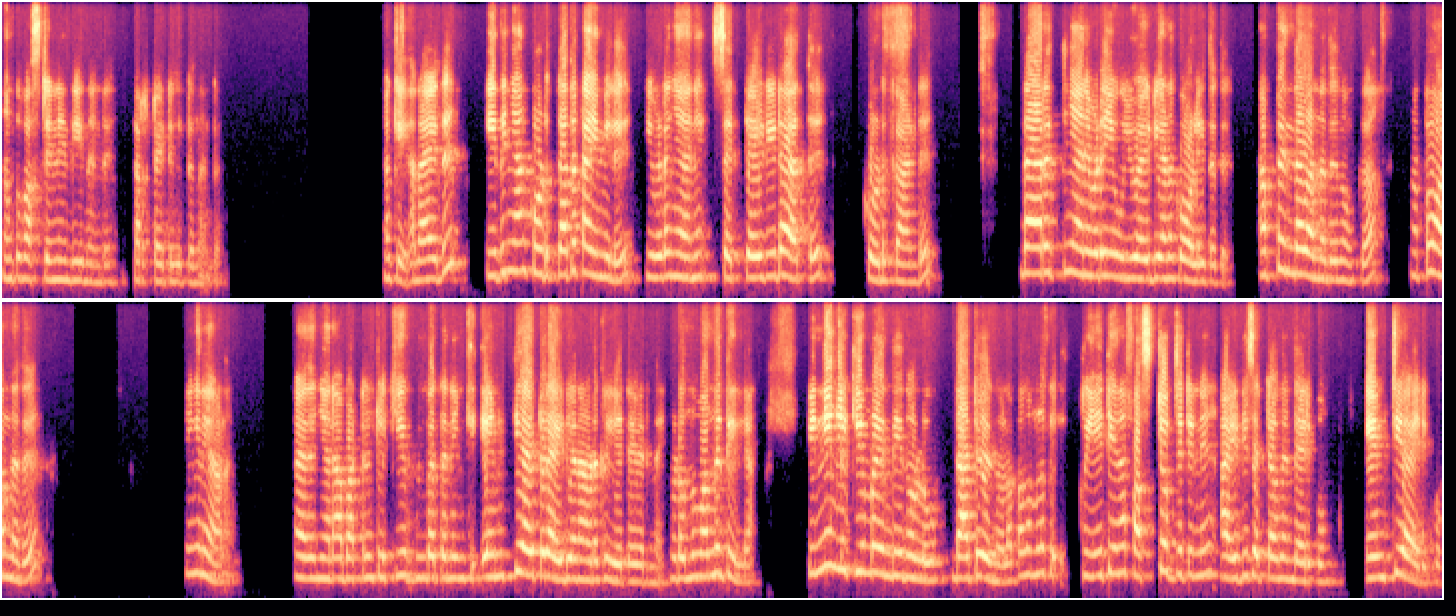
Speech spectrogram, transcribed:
നമുക്ക് ഫസ്റ്റ് തന്നെ എന്ത് ചെയ്യുന്നുണ്ട്? കറക്റ്റ് ആയിട്ട് കിട്ടുന്നുണ്ട്. ഓക്കെ അതായത് ഇത് ഞാൻ കൊടുക്കാത്ത ടൈമിൽ ഇവിടെ ഞാൻ സെറ്റ് ഐ ഡിയുടെ അകത്ത് കൊടുക്കാണ്ട് ഡയറക്റ്റ് ഞാൻ ഇവിടെ യു യു ഐ ഡി ആണ് കോൾ ചെയ്തത്. അപ്പൊ എന്താ വന്നത് നോക്കുക? അപ്പൊ വന്നത് ഇങ്ങനെയാണ്. അതായത് ഞാൻ ആ ബട്ടൺ ക്ലിക്ക് ചെയ്യുമ്പോൾ തന്നെ എനിക്ക് എം ടി ആയിട്ടൊരു ഐഡിയ ആണ് അവിടെ ക്രിയേറ്റ് ആയി വരുന്നത്. ഇവിടെ ഒന്നും വന്നിട്ടില്ല. പിന്നെയും ക്ലിക്ക് ചെയ്യുമ്പോൾ എന്ത് ചെയ്യുന്നുള്ളൂ? ഡാറ്റ വരുന്നുള്ളൂ. അപ്പൊ നമ്മൾ ക്രിയേറ്റ് ചെയ്യുന്ന ഫസ്റ്റ് ഒബ്ജക്റ്റിന് ഐ ഡി സെറ്റ് ആവുന്ന എന്തായിരിക്കും? എം ടി ആയിരിക്കും.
